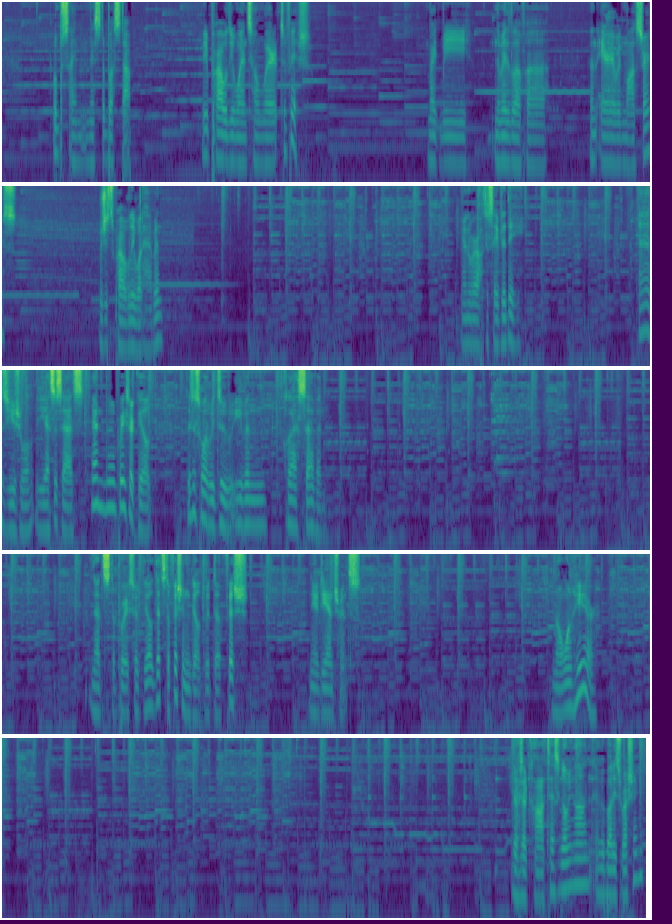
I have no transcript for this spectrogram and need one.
Oops, I missed the bus stop. He probably went somewhere to fish. Might be in the middle of uh, an area with monsters, which is probably what happened. And we're off to save the day as usual, the SSS and the Bracer Guild. This is what we do, even Class 7. That's the Bracer Guild. That's the Fishing Guild with the fish near the entrance. No one here. There's a contest going on. Everybody's rushing.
